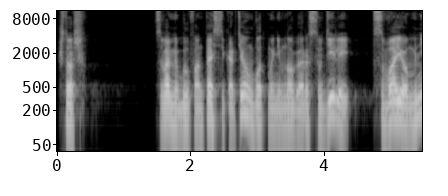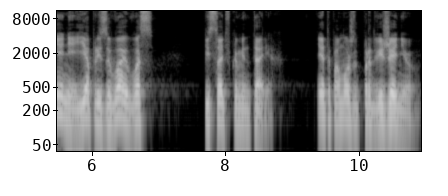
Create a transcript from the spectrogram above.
Что ж, с вами был Фантастик Артем, вот мы немного рассудили. Свое мнение я призываю вас писать в комментариях. Это поможет продвижению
